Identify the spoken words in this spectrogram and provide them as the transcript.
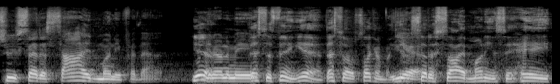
to set aside money for that. Yeah, you know what I mean. That's the thing. Yeah, that's what I was talking about. You Yeah. set aside money and say, "Hey,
